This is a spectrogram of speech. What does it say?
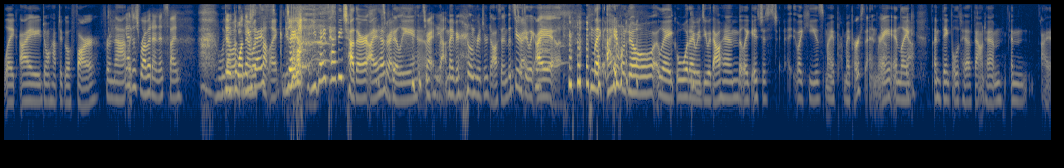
Like I don't have to go far from that. Yeah, like, just rub it in. It's fine. well, the- the one that- what's guys, that like? You guys, you guys have each other. I have right. Billy. That's right, yeah. My very own Richard Dawson. But seriously, right. like I, like I don't know like what I would do without him. But like it's just like he's my my person, right? And like yeah. I'm thankful to have found him, and I.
